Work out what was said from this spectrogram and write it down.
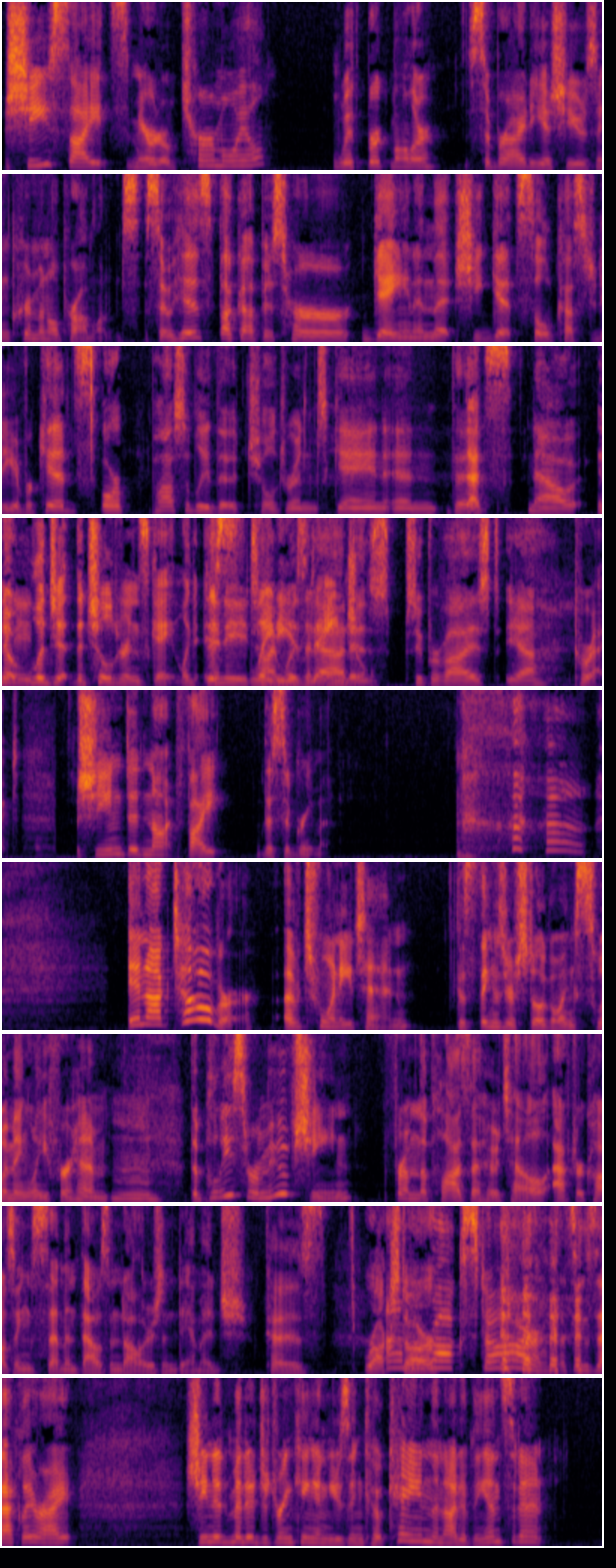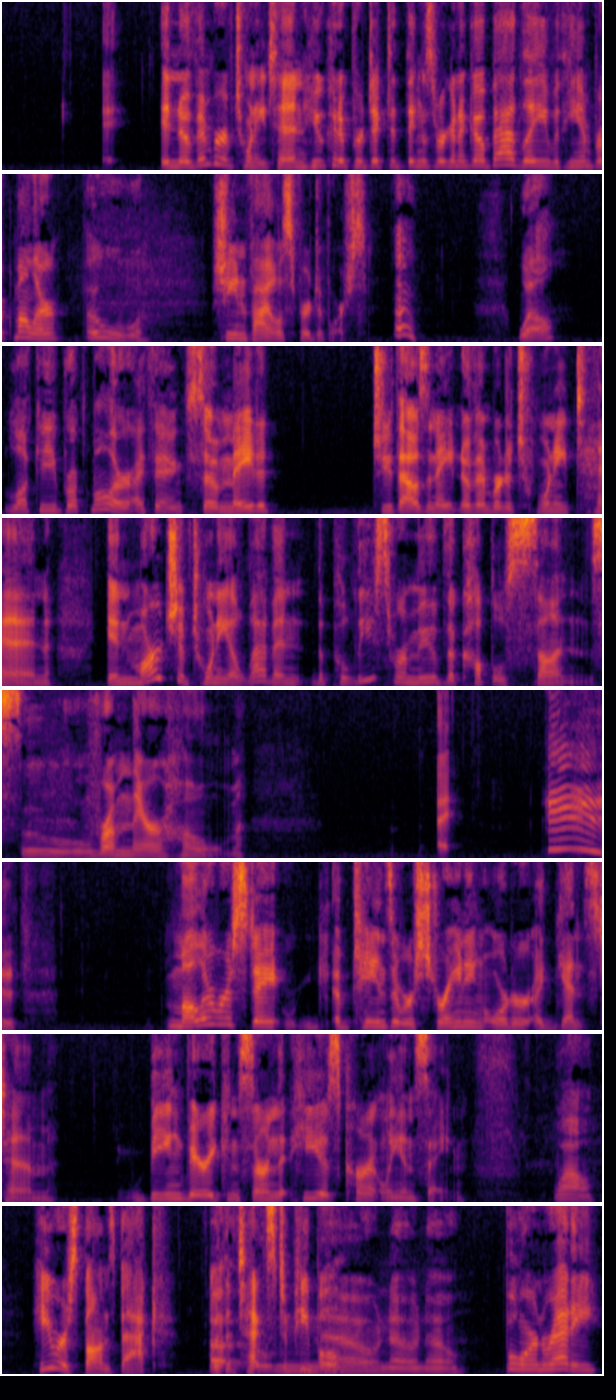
She cites marital turmoil with Brooke Mueller, sobriety issues, and criminal problems. So his fuck up is her gain, and that she gets sole custody of her kids. Or possibly the children's gain, and that That's- now No, any, legit, the children's gain. Like this lady is an dad angel. is supervised. Yeah. Correct. Sheen did not fight this agreement. In October of 2010, because things are still going swimmingly for him, mm. the police remove Sheen from the Plaza Hotel after causing $7,000 in damage. Because Rock I'm star. rock star. That's exactly right. Sheen admitted to drinking and using cocaine the night of the incident. In November of 2010, who could have predicted things were going to go badly with he and Brooke Mueller? Oh. Sheen files for divorce. Oh. Well, lucky Brooke Mueller, I think. So May to 2008, November to 2010. In March of 2011, the police removed the couple's sons Ooh. from their home. I- Ugh. Mueller restain, obtains a restraining order against him, being very concerned that he is currently insane. Wow. He responds back with a uh, text to Oh, people No, no, no. born ready,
